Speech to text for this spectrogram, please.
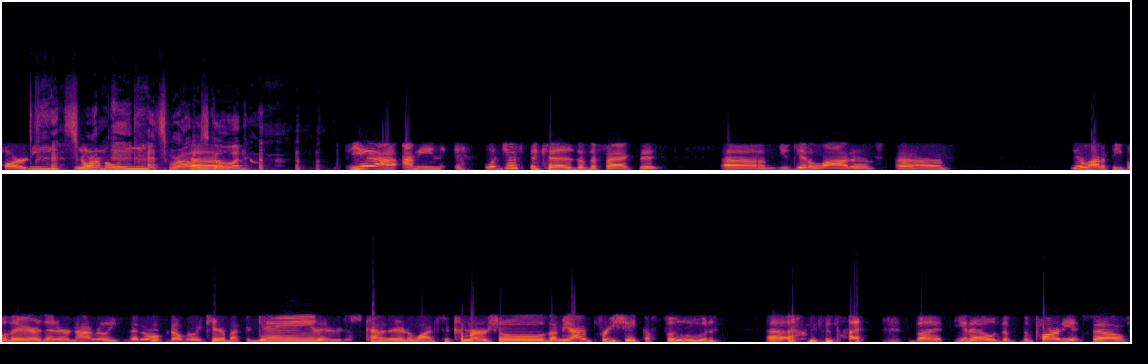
parties That's normally. Where, that's where I was Um, going. Yeah, I mean, well, just because of the fact that um, you get a lot of uh, you get a lot of people there that are not really that don't, don't really care about the game. They're just kind of there to watch the commercials. I mean, I appreciate the food, uh, but but you know the the party itself.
